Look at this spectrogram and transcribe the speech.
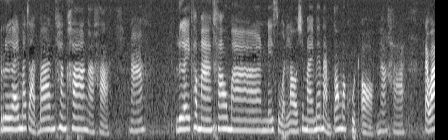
เลื้อยมาจากบ้านข้างๆอะค่ะ นะเลื้อยเข้ามาเข้ามาในสวนเราใช่ไหมแม่แหม่มต้องมาขุดออกนะคะ แต่ว่า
